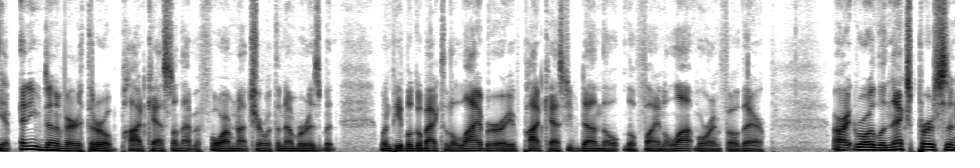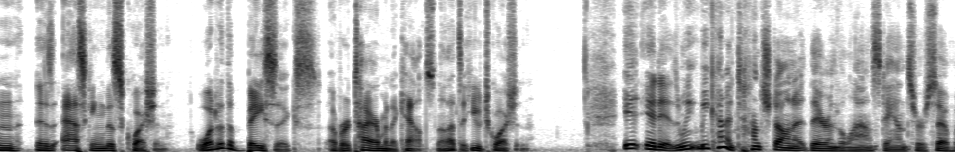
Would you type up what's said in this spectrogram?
Yep. And you've done a very thorough podcast on that before. I'm not sure what the number is, but when people go back to the library of podcasts you've done, they'll, they'll find a lot more info there. All right, Roy, the next person is asking this question What are the basics of retirement accounts? Now, that's a huge question. It, it is. We, we kind of touched on it there in the last answer. So,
